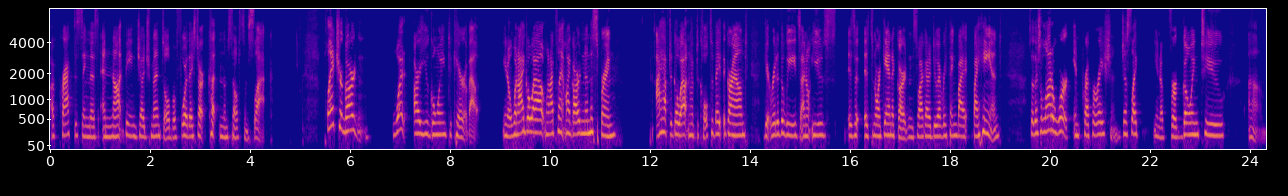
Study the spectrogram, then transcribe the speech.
of practicing this and not being judgmental before they start cutting themselves some slack. Plant your garden what are you going to care about? You know when i go out when i plant my garden in the spring i have to go out and have to cultivate the ground get rid of the weeds. I don't use is it's an organic garden so i got to do everything by by hand. So there's a lot of work in preparation just like you know for going to um,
